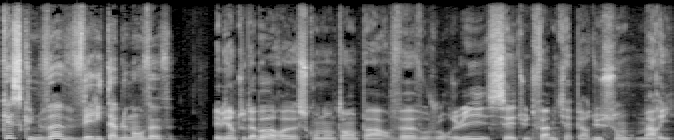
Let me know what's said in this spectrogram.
Qu'est-ce qu'une veuve véritablement veuve? Eh bien, tout d'abord, euh, ce qu'on entend par veuve aujourd'hui, c'est une femme qui a perdu son mari.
